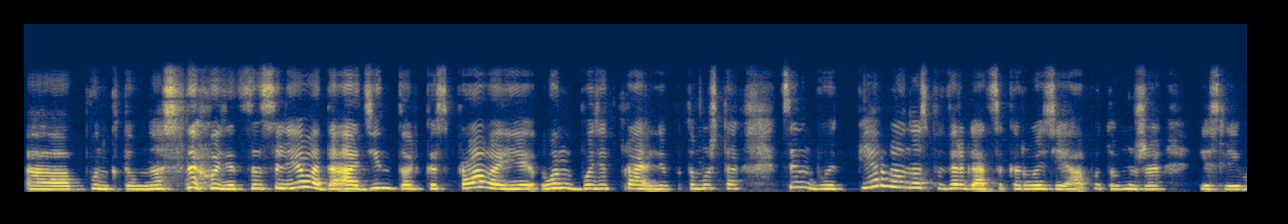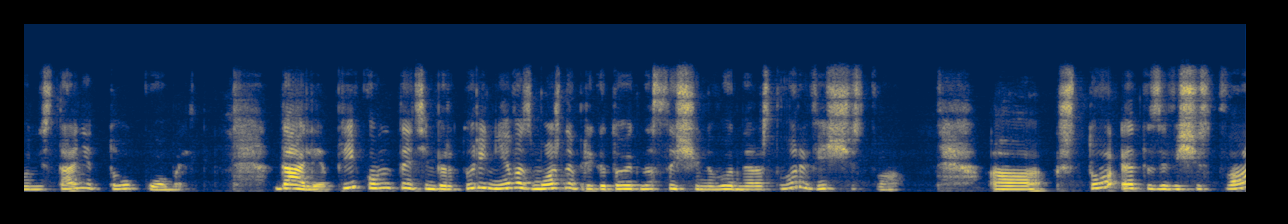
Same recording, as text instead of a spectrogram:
а, пункта у нас находятся слева, да, один только справа, и он будет правильный, потому что цинк будет первый у нас подвергаться коррозии, а потом уже, если его не станет, то кобальт. Далее, при комнатной температуре невозможно приготовить насыщенный водный раствор вещества. А, что это за вещества,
